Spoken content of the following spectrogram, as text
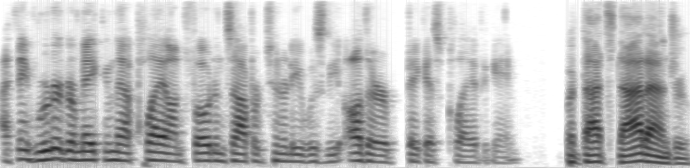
I think Rudiger making that play on Foden's opportunity was the other biggest play of the game. but that's that, Andrew.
